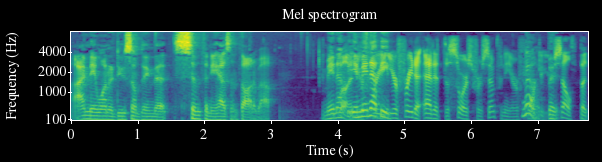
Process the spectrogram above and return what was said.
I may want to do something that Symfony hasn't thought about. It may not. Well, be, it may not be. You're free to edit the source for Symfony or No, fork it but- yourself, but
